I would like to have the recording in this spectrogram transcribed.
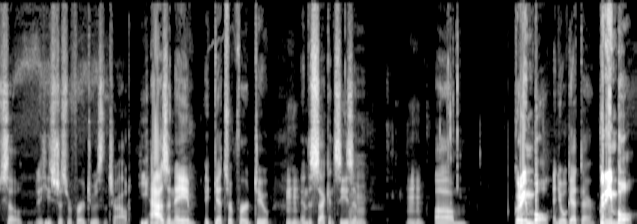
So he's just referred to as the child. He has a name. It gets referred to Mhm. in the second season. Mm-hmm. Um, Grimbo, and you'll get there. Grimbo,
